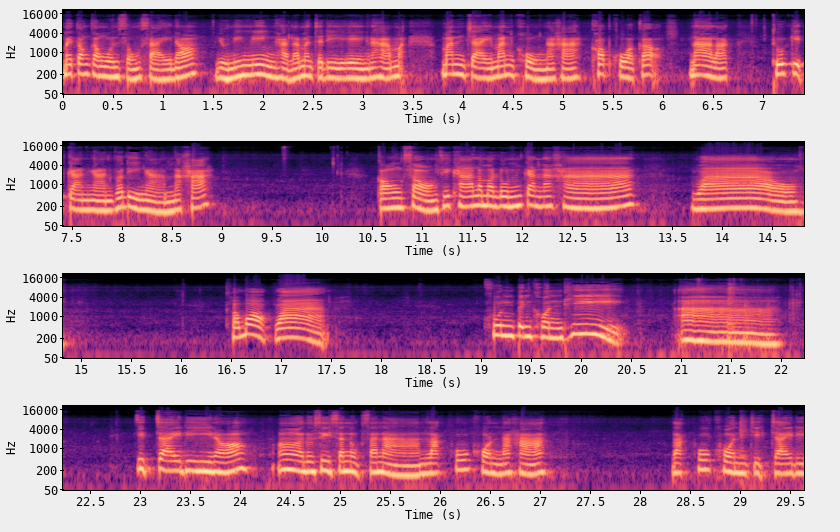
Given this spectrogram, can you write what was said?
ไม่ต้องกังวลสงสัยเนาะอยู่นิ่งๆค่ะ แล้วมันจะดีเองนะคะมมั่นใจมั่นคงนะคะ ครอบครัวก็น่ารักธุรกิจการงานก็ดีงามนะคะ กองสองสิคะเรามาลุ้นกันนะคะ ว้าว เขาบอกว่า คุณเป็นคนที่อ่า จิตใจดีเนาะเออดูสิสนุกสนานรักผู้คนนะคะ รักผู้คนจิตใจดี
